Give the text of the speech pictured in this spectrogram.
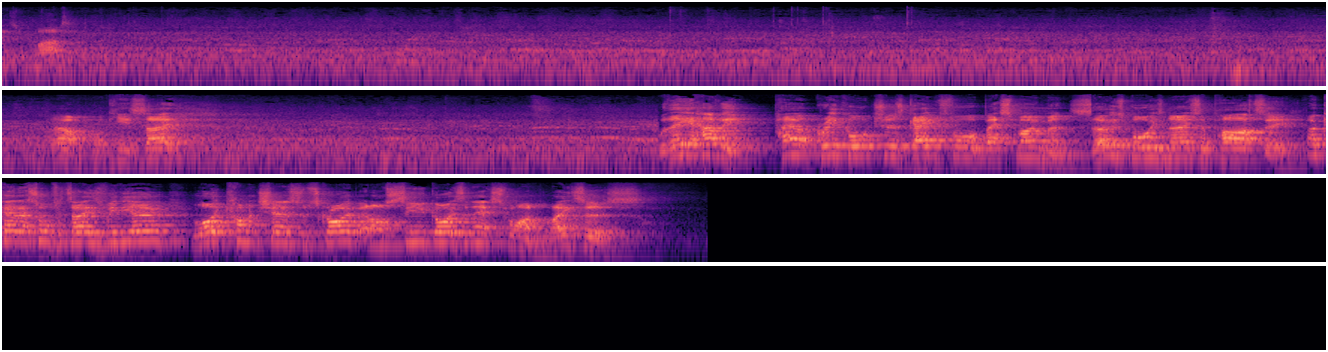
It's Well, what can you say? Well, there you have it. PAOK Greek Ultras Gate 4 Best Moments. Those boys know to party. Okay, that's all for today's video. Like, comment, share, subscribe, and I'll see you guys in the next one. Laters.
